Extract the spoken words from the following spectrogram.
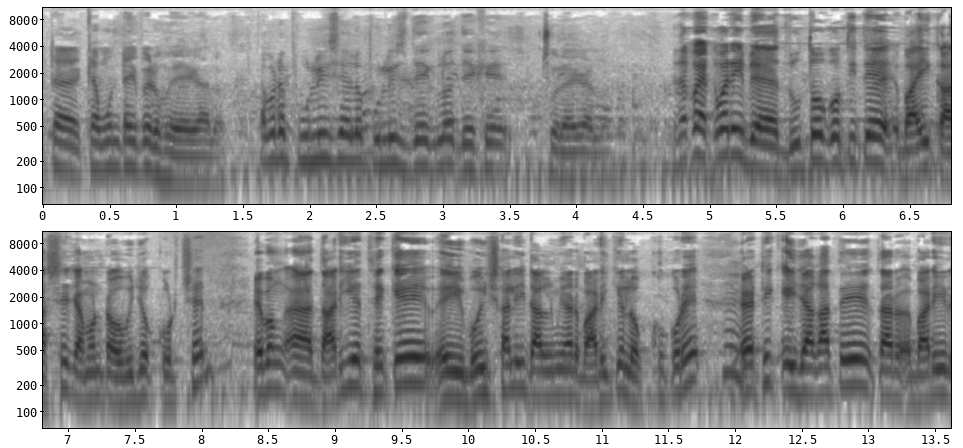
একটা কেমন টাইপের হয়ে গেল। তারপরে পুলিশ এলো, পুলিশ দেখল, দেখে চলে গেল। দেখো একেবারেই দ্রুত গতিতে বাইক আসে যেমনটা অভিযোগ করছেন এবং দাঁড়িয়ে থেকে এই বৈশালী ডালমিয়ার বাড়িকে লক্ষ্য করে ঠিক এই জায়গাতে তার বাড়ির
